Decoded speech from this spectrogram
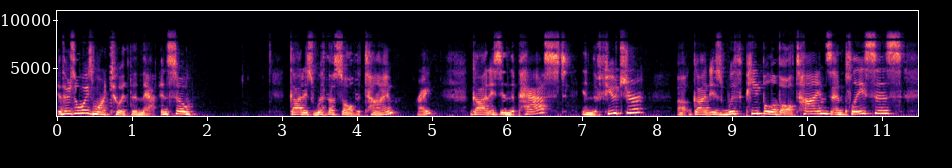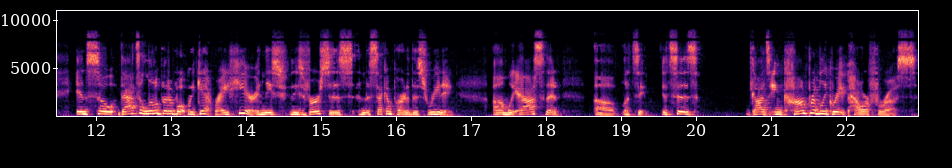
There's always more to it than that. And so God is with us all the time, right? God is in the past, in the future. Uh, God is with people of all times and places. And so that's a little bit of what we get right here in these, these verses in the second part of this reading. Um, we ask that, uh, let's see, it says, God's incomparably great power for us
